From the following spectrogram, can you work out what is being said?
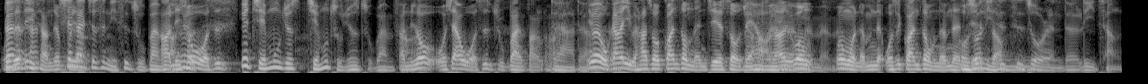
我的立场就不一样。现在就是你是主办方，你说我是，因为节目就是节目组就是主办方。你说我现在我是主办方的话，对啊对啊。因为我刚刚以为他说观众能接受就好，然后问问我能不能，我是观众能不能接受？我说你是制作人的立场，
